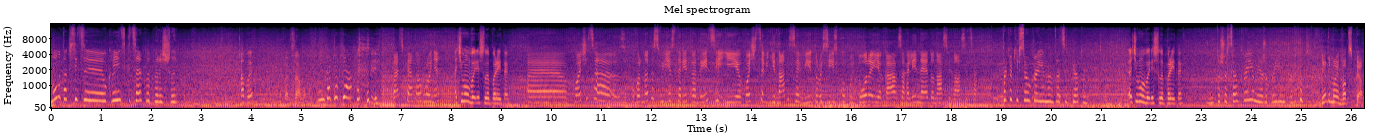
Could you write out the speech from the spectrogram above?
Ну так всі ці українські церкви перейшли. А ви? Так само. Ну так як я. 25 грудня. А чому вирішили перейти? Е, хочеться повернути свої старі традиції і хочеться від'єднатися від російської культури, яка взагалі не до нас відноситься. Так як і вся Україна, 25-го. А чому вирішили перейти? Ну, то що вся Україна, я ж українка. Я думаю, 25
